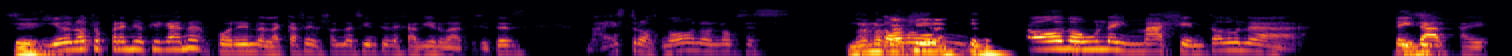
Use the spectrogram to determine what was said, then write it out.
Sí. Y el otro premio que gana, ponen a La Casa del Sol Naciente de Javier Batis. Entonces, maestros, no, no, no, pues es No, no todo, un- todo una imagen, toda una deidad. eh,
